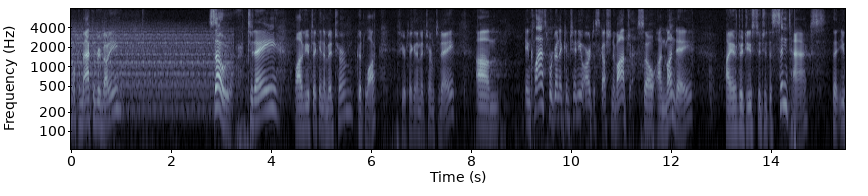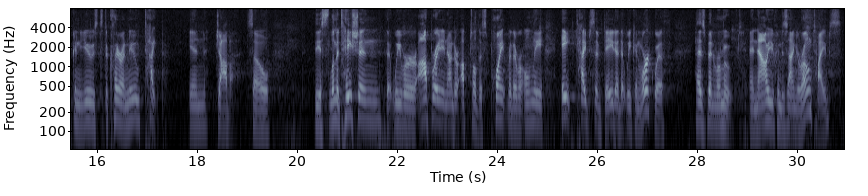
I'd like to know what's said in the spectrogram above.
welcome back everybody. So, today, a lot of you are taking the midterm, good luck if you're taking the midterm today. Um, in class, we're gonna continue our discussion of objects. So on Monday, I introduced you to the syntax that you can use to declare a new type in Java. So this limitation that we were operating under up till this point where there were only eight types of data that we can work with has been removed. And now you can design your own types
